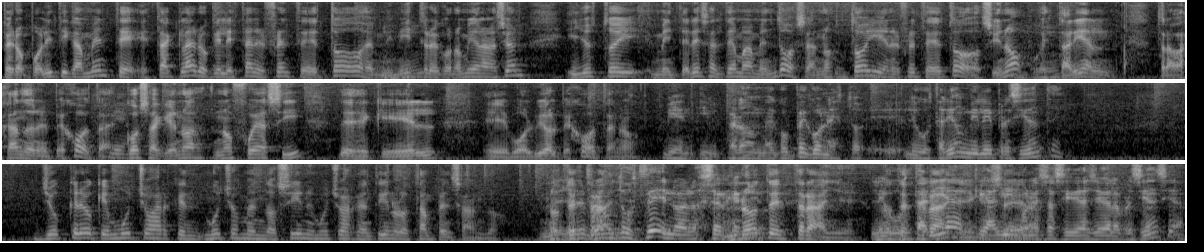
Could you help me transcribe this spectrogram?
pero políticamente está claro que él está en el frente de todos, el ministro de Economía de la Nación, y yo estoy, me interesa el tema Mendoza, no estoy en el frente de todos, si no, estarían trabajando en el PJ, cosa que no, no fue así desde que él eh, volvió al PJ, ¿no? Bien, y perdón, me copé con esto. Eh, ¿Le gustaría un Milei presidente? Yo creo que muchos, muchos mendocinos y muchos argentinos lo están pensando. No te extrañe. usted, no a los argentinos. No te extrañe. ¿Le gustaría que, alguien con esas ideas llegue a la presidencia?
